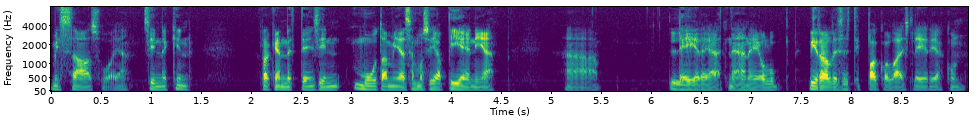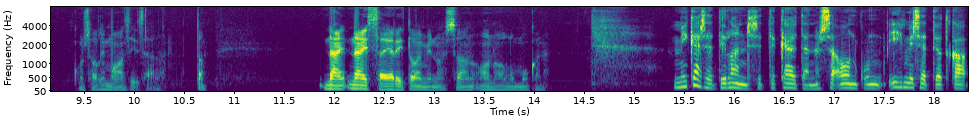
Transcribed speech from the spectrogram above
missä asua. Ja sinnekin rakennettiin siinä muutamia semmoisia pieniä ää, leirejä, että nehän ei ollut virallisesti pakolaisleiriä, kun, kun se oli maan sisällä. Mutta näissä eri toiminnoissa on, on ollut mukana. Mikä se tilanne sitten käytännössä on, kun ihmiset, jotka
